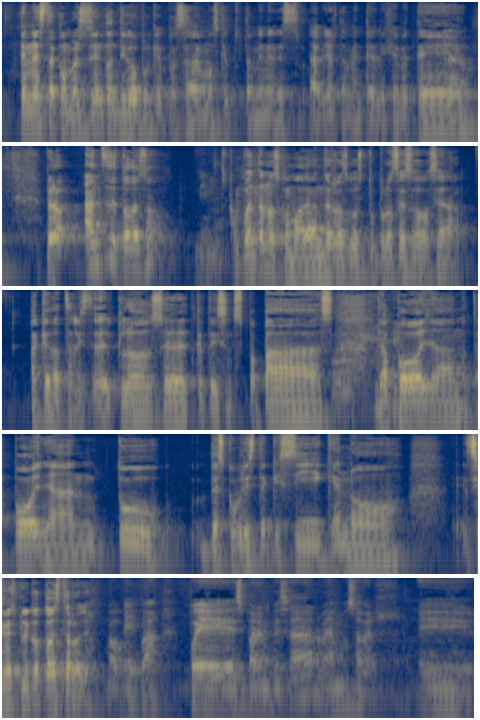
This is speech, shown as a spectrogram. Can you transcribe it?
sí. tener esta conversación contigo porque pues sabemos que tú también eres abiertamente LGBT. Claro. Pero antes de todo eso, Dime. cuéntanos como a grandes rasgos tu proceso, o sea, ¿a qué edad saliste del closet? ¿Qué te dicen tus papás? ¿Te apoyan? ¿No te apoyan? ¿Tú descubriste que sí, que no? Sí me explico todo este rollo. Ok, va. Pues para empezar, veamos a ver. Eh,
